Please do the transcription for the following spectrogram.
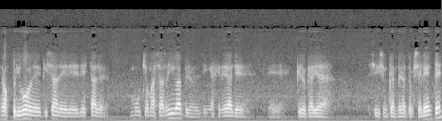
nos privó de quizá de, estar mucho más arriba, pero en líneas generales eh, creo que había se hizo un campeonato excelente.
